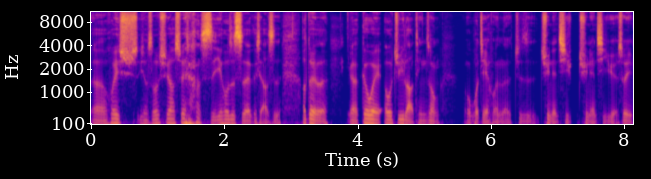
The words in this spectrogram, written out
呃会有时候需要睡到 十一或是十二个小时。哦，对了，呃，各位 OG 老听众，我结婚了，就是去年七去年七月，所以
